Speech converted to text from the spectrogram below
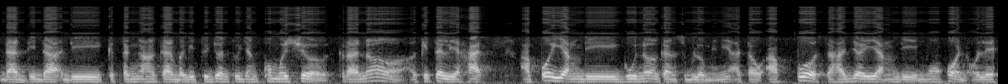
dan tidak diketengahkan bagi tujuan-tujuan komersial. Kerana kita lihat apa yang digunakan sebelum ini atau apa sahaja yang dimohon oleh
